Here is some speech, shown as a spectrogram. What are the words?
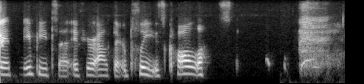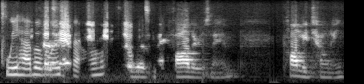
Anthony Pizza, if you're out there, please call us. We have a Because voicemail. Anthony Pizza was my father's name. Call me Tony.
